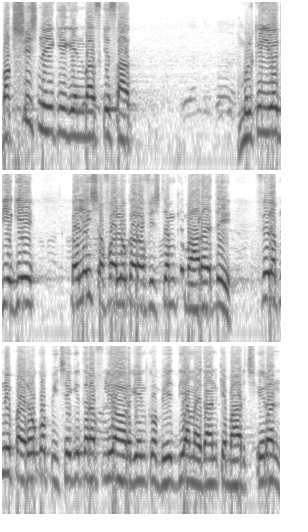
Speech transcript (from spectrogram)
बख्शिश नहीं की गेंदबाज के साथ। मुल्क लिए देखिए, पहले ही सफल होकर ऑफ़ स्टम्प के बाहर आए थे, फिर अपने पैरों को पीछे की तरफ़ लिया और गेंद को भेज दिया मैदान के बाहर छह रन।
